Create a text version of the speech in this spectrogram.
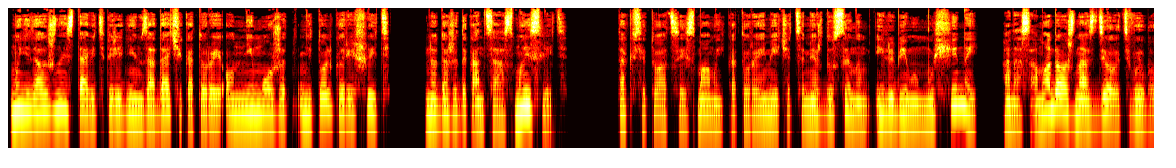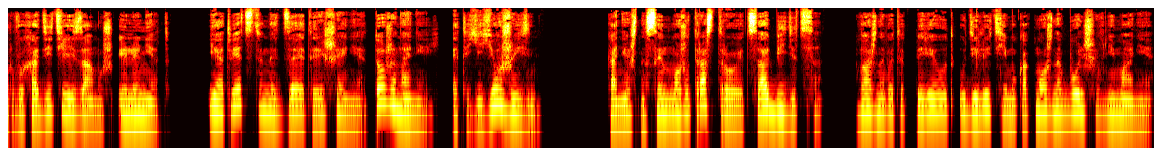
Мы не должны ставить перед ним задачи, которые он не может не только решить, но даже до конца осмыслить. Так в ситуации с мамой, которая мечется между сыном и любимым мужчиной, она сама должна сделать выбор, выходить ей замуж или нет. И ответственность за это решение тоже на ней. Это ее жизнь. Конечно, сын может расстроиться, обидеться. Важно в этот период уделить ему как можно больше внимания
